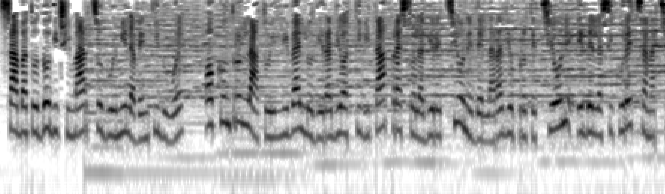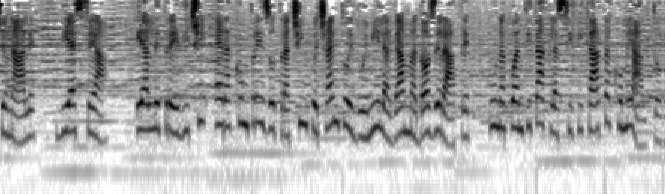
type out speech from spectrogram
sabato 12 marzo 2022, ho controllato il livello di radioattività presso la Direzione della Radioprotezione e della Sicurezza Nazionale, DSA, e alle 13 era compreso tra 500 e 2000 gamma dose rate, una quantità classificata come alto.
